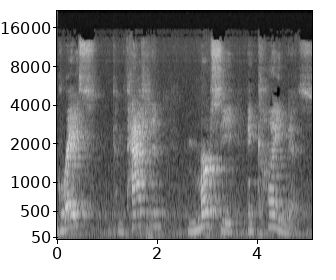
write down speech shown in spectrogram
grace, compassion, mercy, and kindness.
